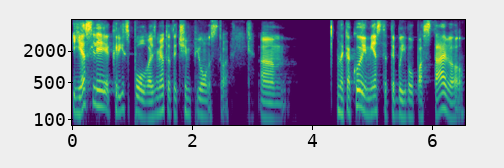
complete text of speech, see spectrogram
если Крис Пол возьмет это чемпионство, эм, на какое место ты бы его поставил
